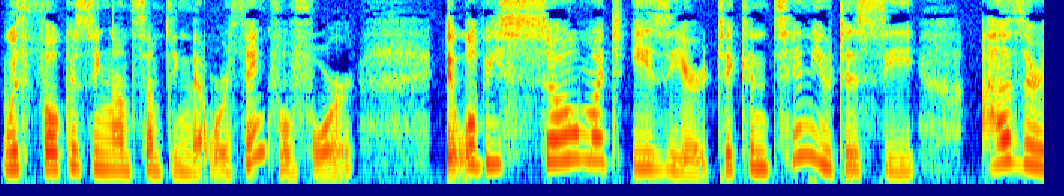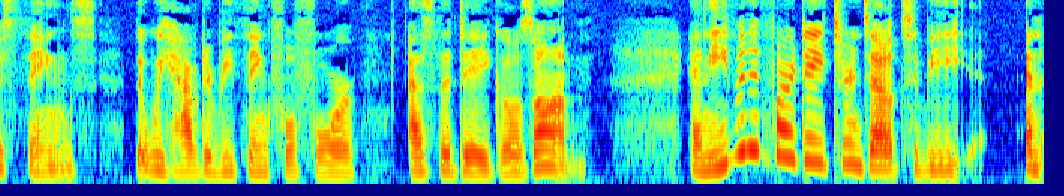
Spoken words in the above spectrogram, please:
with focusing on something that we're thankful for, it will be so much easier to continue to see other things that we have to be thankful for as the day goes on. And even if our day turns out to be an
